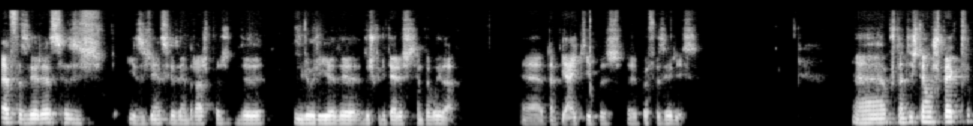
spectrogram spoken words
a fazer essas exigências, entre aspas, de melhoria de, dos critérios de sustentabilidade. Uh, portanto, e há equipas uh, para fazer isso. Uh, portanto, isto é um espectro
